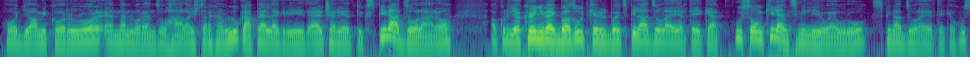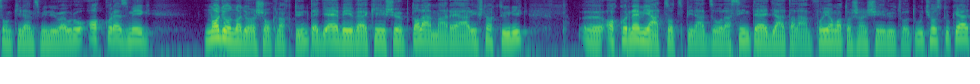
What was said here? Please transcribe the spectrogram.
hogy amikor Lore- nem Lorenzo, hála Istennek, hanem Luca Pellegrinit elcseréltük Spinazzolára, akkor ugye a könyvekbe az úgy került be, hogy Spinazzola értéke 29 millió euró, Spinazzola értéke 29 millió euró, akkor ez még nagyon-nagyon soknak tűnt, egy EB-vel később talán már reálisnak tűnik, akkor nem játszott Spinazzola, szinte egyáltalán folyamatosan sérült volt, úgy hoztuk el,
